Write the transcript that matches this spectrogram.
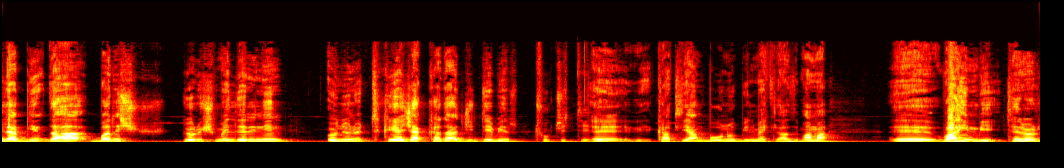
ile bir daha barış görüşmelerinin önünü tıkayacak kadar ciddi bir Çok ciddi. e, katliam. Bunu bilmek lazım. Ama e, vahim bir terör.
